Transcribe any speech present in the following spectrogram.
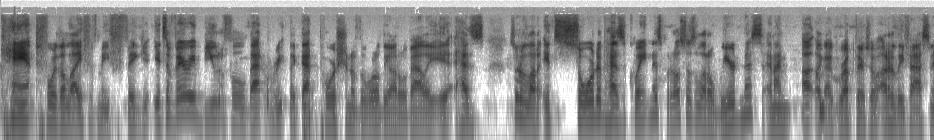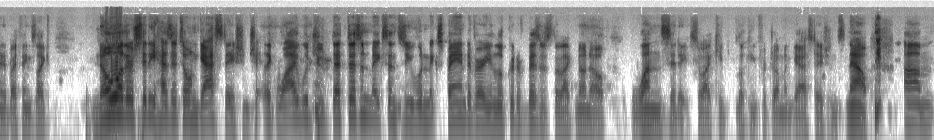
Can't for the life of me figure. It's a very beautiful that re, like that portion of the world, the Ottawa Valley. It has sort of a lot of. It sort of has quaintness, but it also has a lot of weirdness. And I'm uh, like I grew up there, so I'm utterly fascinated by things like no other city has its own gas station. Like, why would you? That doesn't make sense. You wouldn't expand a very lucrative business. They're like, no, no, one city. So I keep looking for Drummond gas stations. Now, um,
